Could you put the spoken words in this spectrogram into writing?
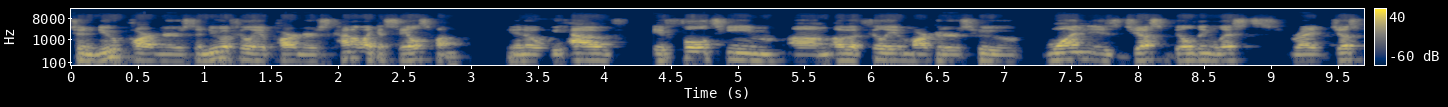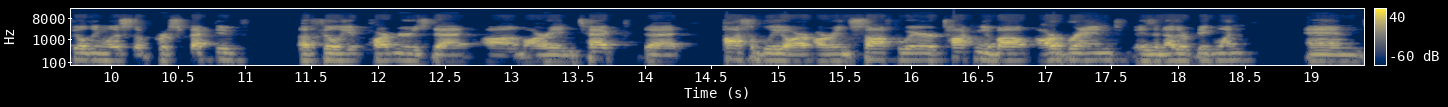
to new partners, to new affiliate partners, kind of like a sales funnel. You know, we have a full team um, of affiliate marketers who one is just building lists, right? Just building lists of prospective affiliate partners that um, are in tech, that possibly are, are in software. Talking about our brand is another big one. And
